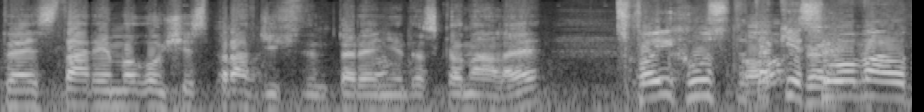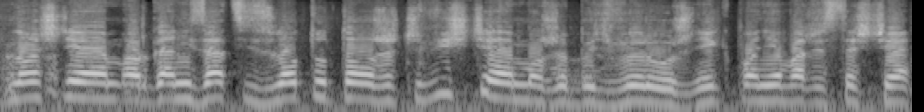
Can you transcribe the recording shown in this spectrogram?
Te stare mogą się sprawdzić w tym terenie doskonale. Z Twoich ust takie Okej. słowa odnośnie organizacji zlotu to rzeczywiście może być wyróżnik, ponieważ jesteście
